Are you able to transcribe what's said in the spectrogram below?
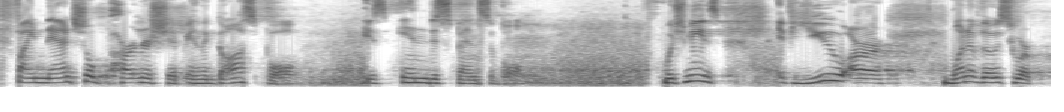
financial partnership in the gospel is indispensable. Which means if you are one of those who are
